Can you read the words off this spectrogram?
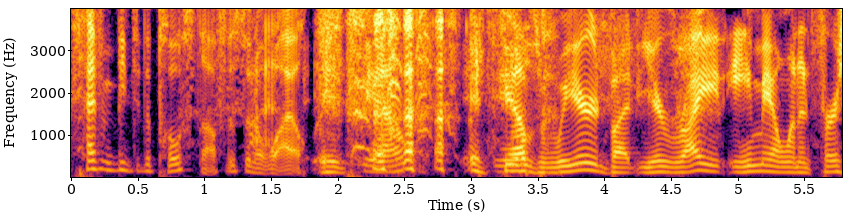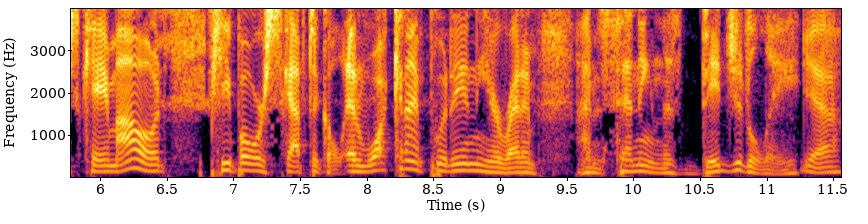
I haven't been to the post office in a while. It's it feels weird, but you're right. Email when it first came out, people were skeptical. And what can I put in here? Right, I'm I'm sending this digitally. Yeah.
